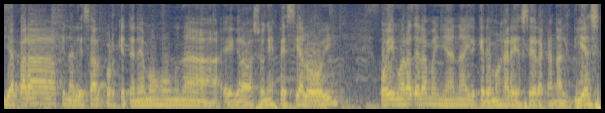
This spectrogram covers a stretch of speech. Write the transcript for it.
Ya para finalizar, porque tenemos una eh, grabación especial hoy, hoy en horas de la mañana, y le queremos agradecer a Canal 10.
